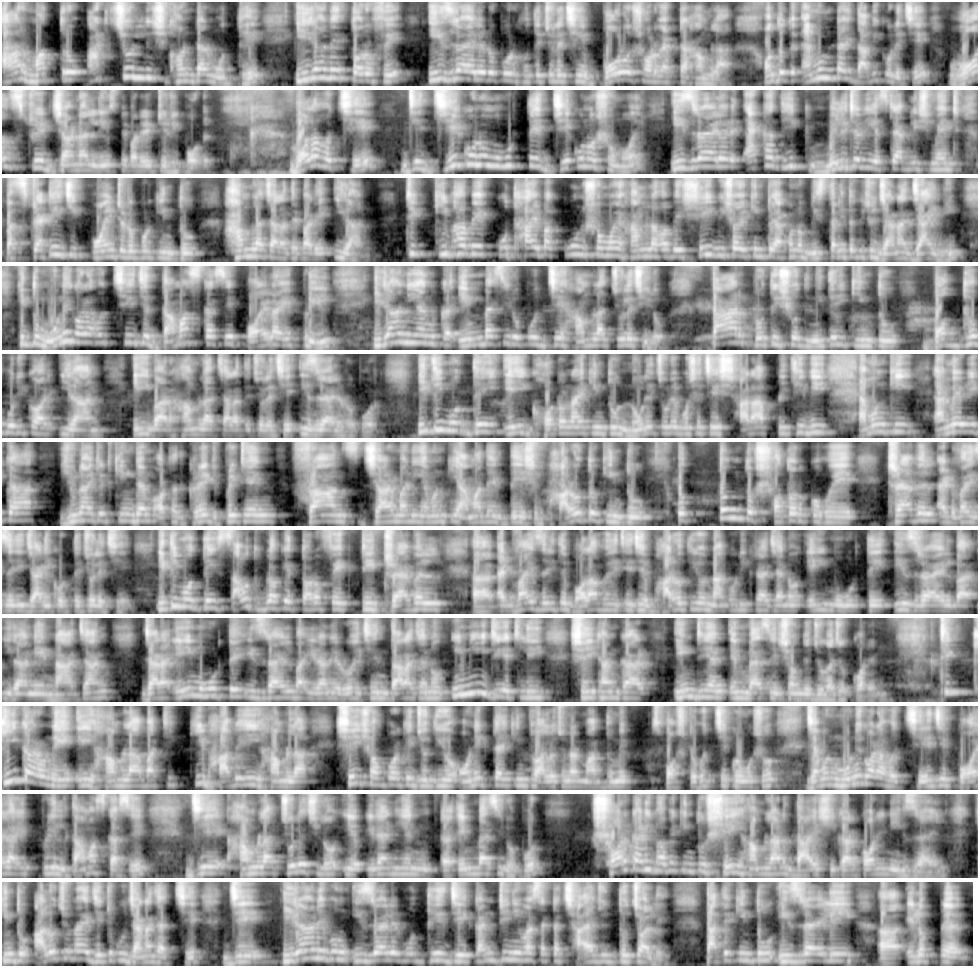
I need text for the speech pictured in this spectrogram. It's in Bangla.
আর মাত্র আটচল্লিশ ঘণ্টার মধ্যে ইরানের তরফে ইসরায়েলের ওপর হতে চলেছে বড় সড়ো একটা হামলা। অন্তত এমনটাই দাবি করেছে ওয়াল স্ট্রিট জার্নাল নিউজ পেপারের একটি রিপোর্ট বলা হচ্ছে যে যে কোনো মুহূর্তে, যে কোনো সময় ইসরায়েলের একাধিক মিলিটারি এস্টাবলিশমেন্ট বা স্ট্র্যাটেজিক পয়েন্টের ওপর কিন্তু হামলা চালাতে পারে ইরান। ঠিক কীভাবে, কোথায় বা কোন সময় হামলা হবে সেই বিষয়ে কিন্তু এখনও বিস্তারিত কিছু জানা যায়নি। কিন্তু মনে করা হচ্ছে যে দামাস্কাসে পয়লা এপ্রিল ইরানিয়ান এম্বাসির ওপর যে হামলা চলেছিল, তার প্রতিশোধ নিতেই কিন্তু বদ্ধপরিকর ইরান এইবার হামলা চালাতে চলেছে ইসরায়েলের ওপর। ইতিমধ্যেই এই ঘটনায় কিন্তু নড়ে চড়ে বসেছে সারা পৃথিবী, এমনকি আমেরিকা ইউনাইটেড কিংডম অর্থাৎ গ্রেট ব্রিটেন ফ্রান্স জার্মানি এমনকি আমাদের দেশ ভারতও কিন্তু অত্যন্ত সতর্ক হয়ে ট্র্যাভেল অ্যাডভাইজারি জারি করতে চলেছে। ইতিমধ্যেই সাউথ ব্লকের তরফে একটি ট্র্যাভেল অ্যাডভাইজারিতে বলা হয়েছে যে ভারতীয় নাগরিকরা যেন এই মুহূর্তে ইসরায়েল বা ইরানে না যান। যারা এই মুহূর্তে ইসরায়েল বা ইরানে রয়েছেন, তারা যেন ইমিডিয়েটলি সেইখানকার ইন্ডিয়ান এম্বাসির সঙ্গে যোগাযোগ করেন। ঠিক কী কারণে এই হামলা বা ঠিক কীভাবে এই হামলা, সেই সম্পর্কে যদিও অনেকটাই কিন্তু আলোচনার মাধ্যমে স্পষ্ট হচ্ছে ক্রমশ। যেমন মনে করা হচ্ছে যে পয়লা এপ্রিল দামাসকাসে যে হামলা চলেছিল ইরানিয়ান এম্বাসির ওপর সরকারিভাবে কিন্তু সেই হামলার দায় স্বীকার করেনি ইসরায়েল। কিন্তু আলোচনায় যেটুকু জানা যাচ্ছে যে ইরান এবং ইসরায়েলের মধ্যে যে কন্টিনিউয়াস একটা ছায়াযুদ্ধ চলে, তাতে কিন্তু ইসরায়েলি এলো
